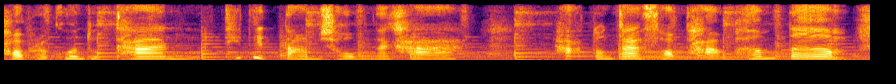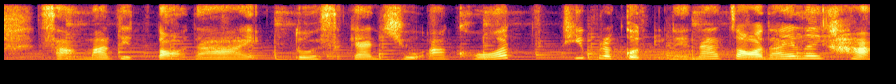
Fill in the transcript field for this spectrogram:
ขอบพระคุณทุกท่านที่ติดตามชมนะคะ หากต้องการสอบถามเพิ่มเติม สามารถติดต่อได้โดยสแกน QR code ที่ปรากฏอยู่ในหน้าจอได้เลยค่ะ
